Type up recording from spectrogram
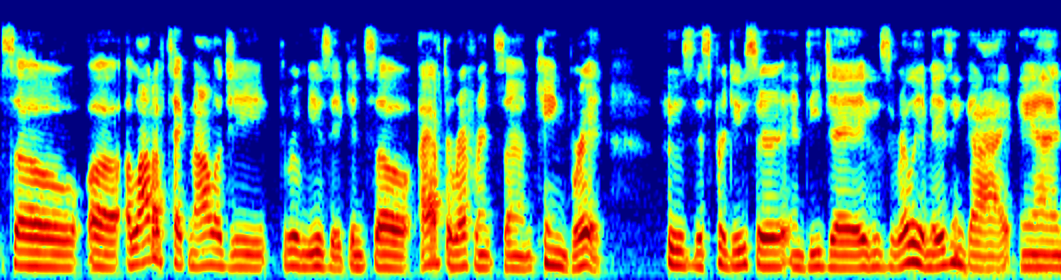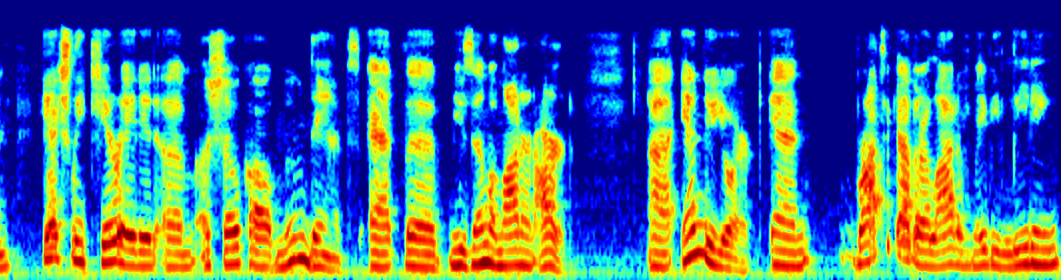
so uh, a lot of technology through music. And so i have to reference um, king britt who's this producer and dj who's a really amazing guy. And he actually curated um, a show called moon dance at the museum of modern art uh, in new york and brought together a lot of maybe leading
